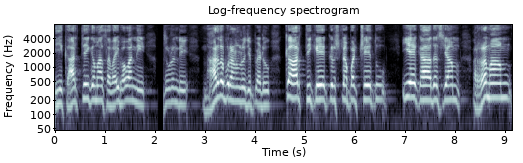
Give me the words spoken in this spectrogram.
ఈ కార్తీక మాస వైభవాన్ని చూడండి. నారద పురాణంలో చెప్పాడు కార్తికే కృష్ణపక్షేతు. ఏకాదశ్యాం రమాం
